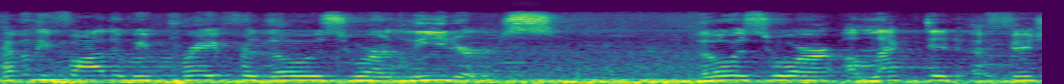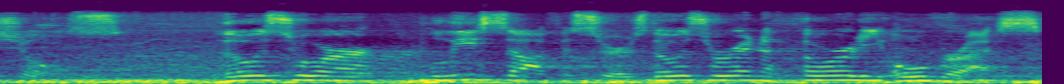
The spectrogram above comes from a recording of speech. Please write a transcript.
Heavenly Father, we pray for those who are leaders, those who are elected officials, those who are police officers, those who are in authority over us.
